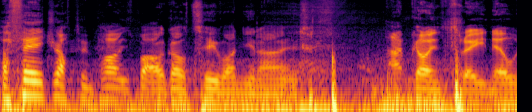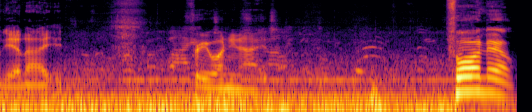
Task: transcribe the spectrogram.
I fear dropping points, but I'll go 2 1 United. I'm going 3 0 United. 3 1 United. 4 0.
